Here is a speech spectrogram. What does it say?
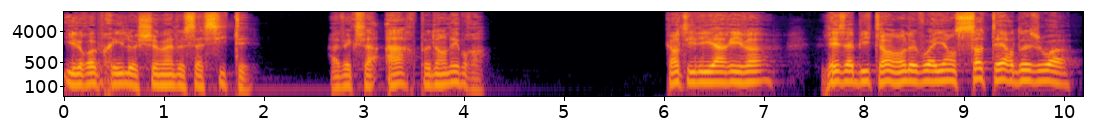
il reprit le chemin de sa cité, avec sa harpe dans les bras. Quand il y arriva, les habitants, en le voyant, sautèrent de joie.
